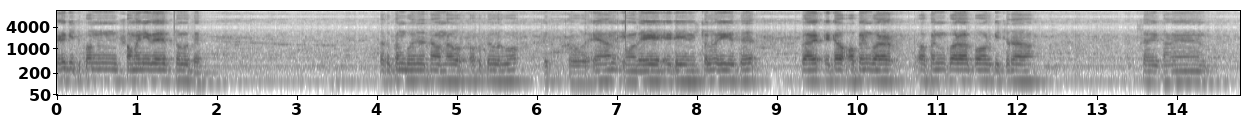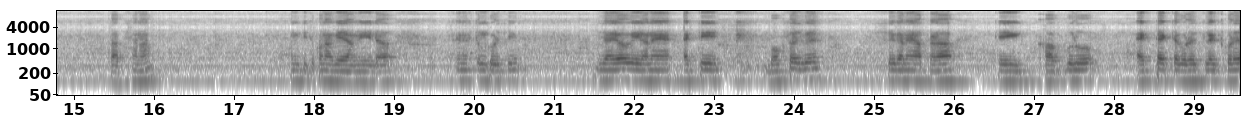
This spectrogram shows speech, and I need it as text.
এটা কিছুক্ষণ সময় নেবে চলোতে ততক্ষণ পর্যন্ত আমরা অপেক্ষা করব। তো এখন আমাদের এটি ইনস্টল হয়ে গেছে। এবার এটা ওপেন করার ওপেন করার পর কিছুটা এখানে যাচ্ছে না। কিছুক্ষণ আগে আমি এটা ইনস্টল করেছি। যাই হোক, এখানে একটি বক্স আসবে। সেখানে আপনারা এই খাপগুলো একটা একটা করে সিলেক্ট করে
